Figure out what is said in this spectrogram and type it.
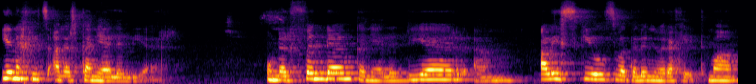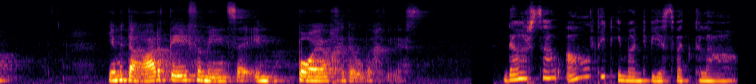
enigiets anders kan jy hulle leer. Ondervinding kan jy hulle leer, um al die skills wat hulle nodig het, maar jy moet 'n hart hê vir mense en baie geduldig wees. Daar sal altyd iemand wees wat kla,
